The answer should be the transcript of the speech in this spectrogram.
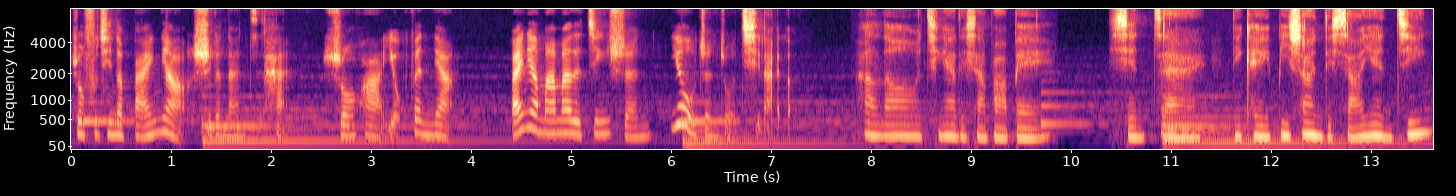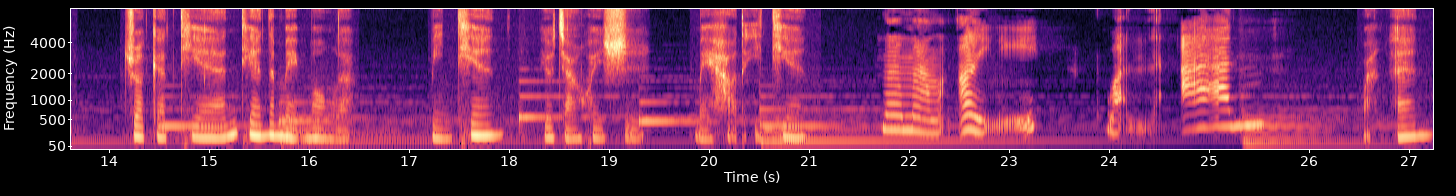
做父亲的白鸟是个男子汉，说话有分量。白鸟妈妈的精神又振作起来了。Hello，亲爱的小宝贝，现在你可以闭上你的小眼睛，做个甜甜的美梦了。明天又将会是美好的一天。妈妈，我爱你。晚安。晚安，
